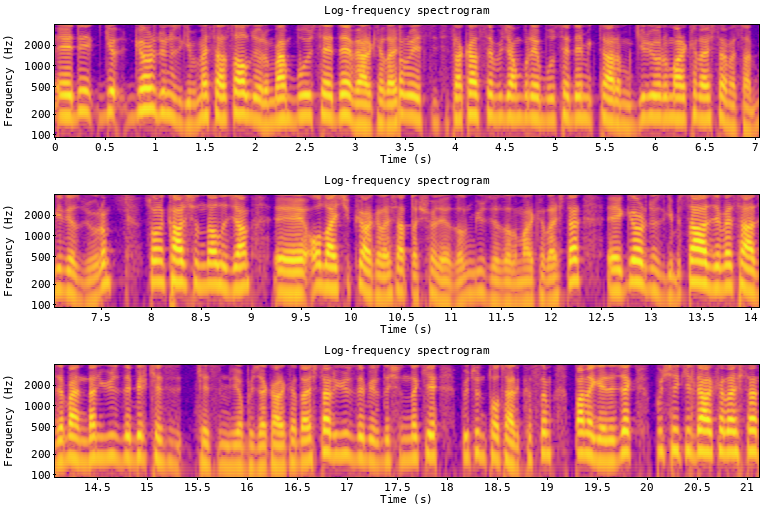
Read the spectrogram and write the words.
e, de, gö- gördüğünüz gibi mesela sallıyorum ben bu USD ve arkadaşlar USDT takas yapacağım. Buraya bu USD miktarımı giriyorum arkadaşlar. Mesela bir yazıyorum. Sonra karşında alacağım. E, olay çıkıyor arkadaşlar. Hatta şöyle yazalım. 100 yazalım arkadaşlar. E, gördüğünüz gibi sadece ve sadece benden %1 kesim, kesim yapacak arkadaşlar. %1 dışındaki bütün total kısım bana gelecek. Bu şekilde arkadaşlar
